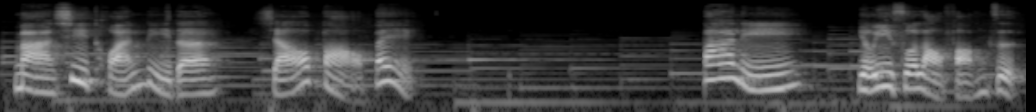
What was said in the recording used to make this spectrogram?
《马戏团里的小宝贝》。巴黎有一所老房子，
